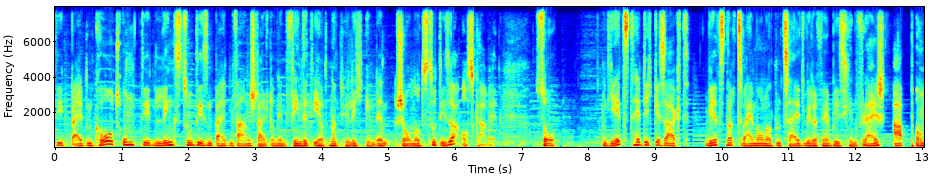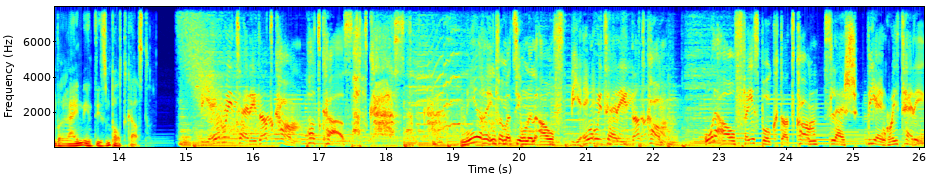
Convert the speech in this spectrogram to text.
die beiden Codes und die Links zu diesen beiden Veranstaltungen findet ihr natürlich in den Shownotes zu dieser Ausgabe. So, und jetzt hätte ich gesagt, wird es nach zwei Monaten Zeit wieder für ein bisschen Fleisch ab und rein in diesen Podcast. TheAngryTeddy.com Podcast. Podcast. Nähere Informationen auf TheAngryTeddy.com oder auf facebook.com slash theangryteddy.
